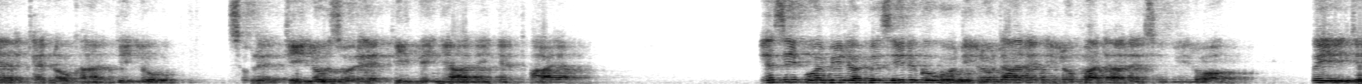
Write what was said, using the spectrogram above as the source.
ရဲ့အထက်နှုတ်ခမ်းဒီလိုဆိုတဲ့ဒီလိုဆိုတဲ့ဒီတင်ညာလေးနဲ့ထားရမယ်မျက်စိပွင့်ပြီးတော့ပစ္စည်းတစ်ခုကိုဒီလိုထားတယ်ဒီလိုမှတ်ထားတယ်ဆိုပြီးတော့သိကြ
